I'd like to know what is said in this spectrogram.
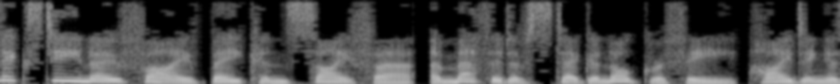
1605 Bacon's cipher, a method of steganography hiding a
